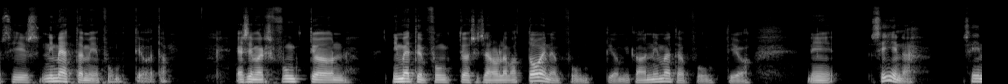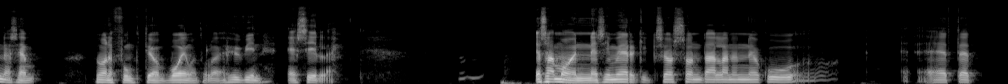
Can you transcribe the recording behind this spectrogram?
siis nimettömiä funktioita. Esimerkiksi funktion, nimetyn funktio sisällä oleva toinen funktio, mikä on nimetön funktio, niin siinä, siinä se nuolifunktion voima tulee hyvin esille. Ja samoin esimerkiksi, jos on tällainen joku, että et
